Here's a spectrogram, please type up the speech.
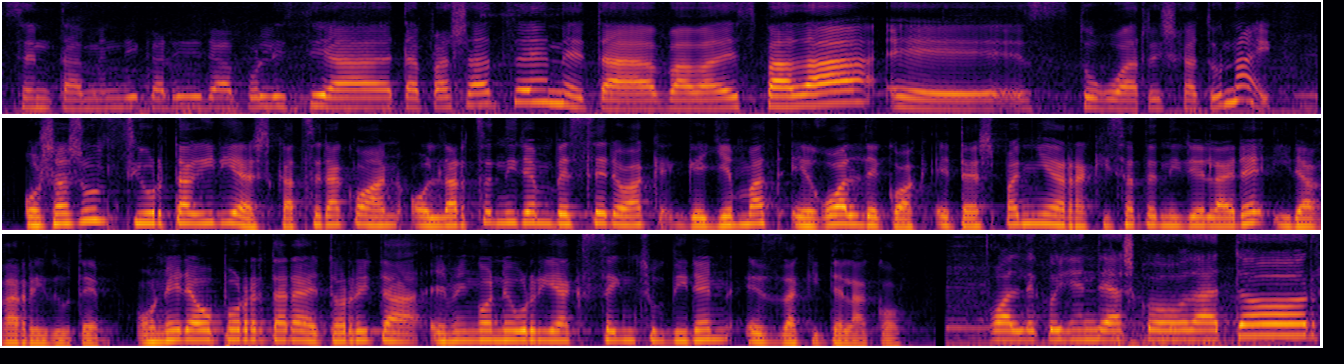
zenta mendikari dira polizia eta pasatzen, eta ba, badezpada e, ez dugu arriskatu nahi. Osasun ziurtagiria eskatzerakoan, oldartzen diren bezeroak gehien bat hegoaldekoak eta espainiarrak izaten direla ere iragarri dute. Onera oporretara etorrita hemengo neurriak zeintzuk diren ez dakitelako. Hegoaldeko jende asko dator,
